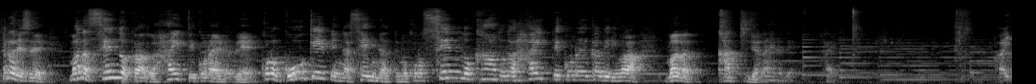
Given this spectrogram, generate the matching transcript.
ただですね、まだ1000のカードが入ってこないので、この合計点が1000になっても、この1000のカードが入ってこない限りは、まだ勝ちじゃないので、はい。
